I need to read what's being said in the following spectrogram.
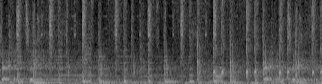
Beckon to me. Beckon to me.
